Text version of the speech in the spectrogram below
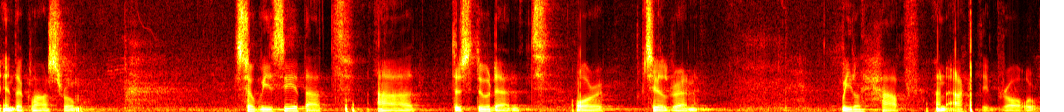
in the classroom. So we see that uh, the student or children will have an active role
